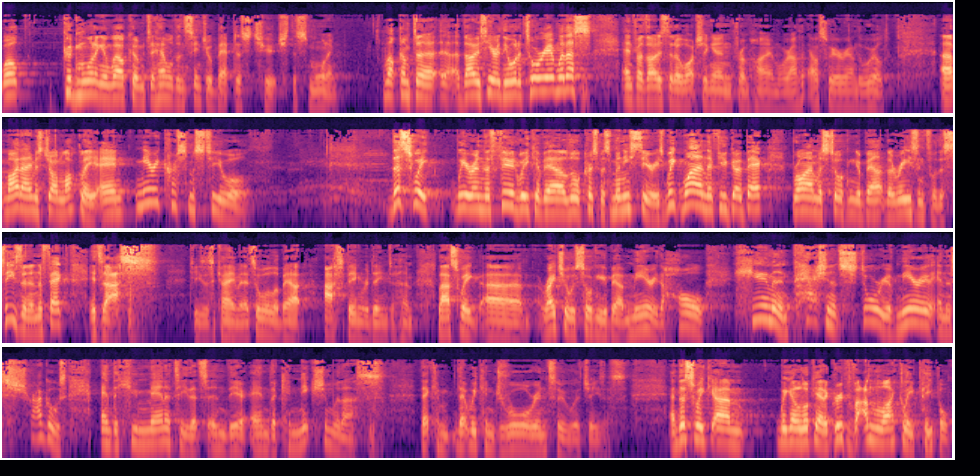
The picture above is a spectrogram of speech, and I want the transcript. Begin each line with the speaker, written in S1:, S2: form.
S1: Well, good morning and welcome to Hamilton Central Baptist Church this morning. Welcome to uh, those here in the auditorium with us and for those that are watching in from home or elsewhere around the world. Uh, my name is John Lockley and Merry Christmas to you all. This week we're in the third week of our little Christmas mini series. Week one, if you go back, Brian was talking about the reason for the season and in fact it's us. Jesus came and it's all about us being redeemed to Him. Last week, uh, Rachel was talking about Mary, the whole human and passionate story of Mary and the struggles and the humanity that's in there and the connection with us that can, that we can draw into with Jesus. And this week, um, we're going to look at a group of unlikely people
